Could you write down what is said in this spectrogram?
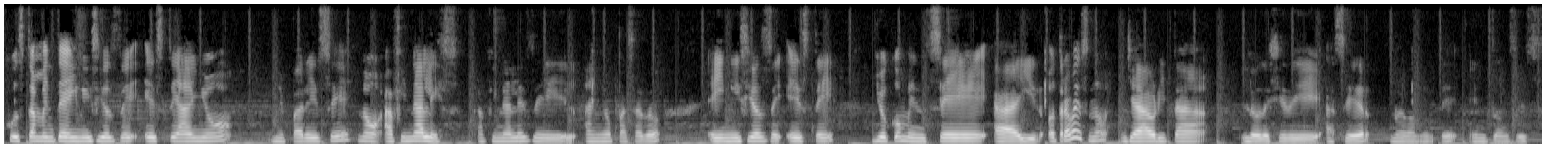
justamente a inicios de este año, me parece, no, a finales, a finales del año pasado e inicios de este, yo comencé a ir otra vez, ¿no? Ya ahorita lo dejé de hacer nuevamente, entonces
